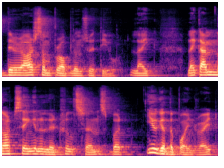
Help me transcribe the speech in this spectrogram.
there are some problems with you. Like like i'm not saying in a literal sense but you get the point right?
